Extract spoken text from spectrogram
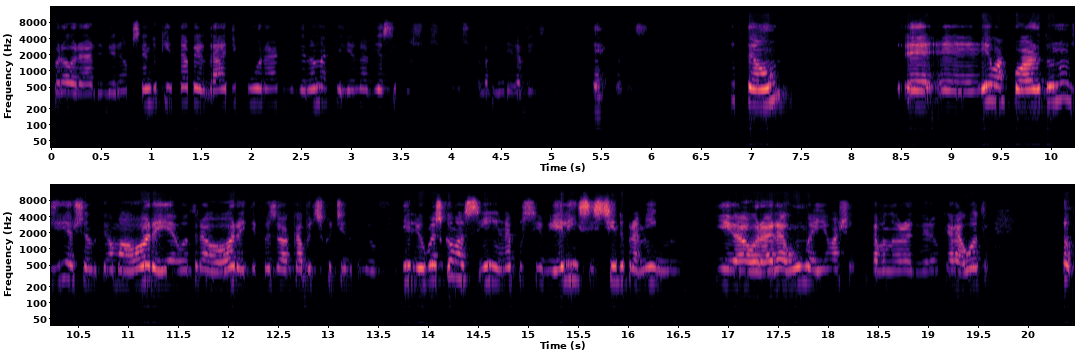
para horário de verão, sendo que, na verdade, o horário de verão naquele ano havia sido suspenso pela primeira vez em décadas. Então, é, é, eu acordo num dia achando que é uma hora e é outra hora, e depois eu acabo discutindo com meu filho, mas como assim? Não é possível. E ele insistindo para mim que a hora era uma e eu achando que estava na hora de verão que era outra. Então,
